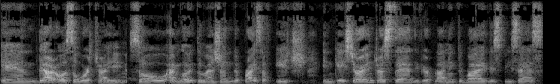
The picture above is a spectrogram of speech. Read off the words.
and they are also worth trying. So I'm going to mention the price of each in case you're interested, if you're planning to buy these pieces.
